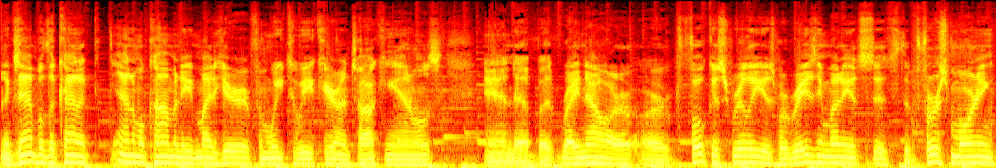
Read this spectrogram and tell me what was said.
An example of the kind of animal comedy you might hear from week to week here on Talking Animals. And uh, but right now our, our focus really is we're raising money. It's it's the first morning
